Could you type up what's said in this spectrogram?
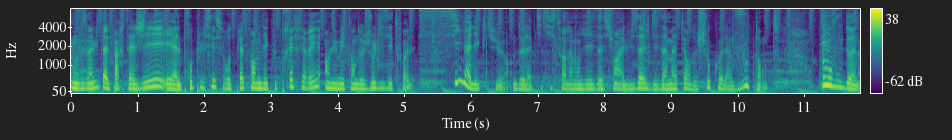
On vous invite à le partager et à le propulser sur votre plateforme d'écoute préférée en lui mettant de jolies étoiles. Si la lecture de la petite histoire de la mondialisation à l'usage des amateurs de chocolat vous tente, on vous donne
